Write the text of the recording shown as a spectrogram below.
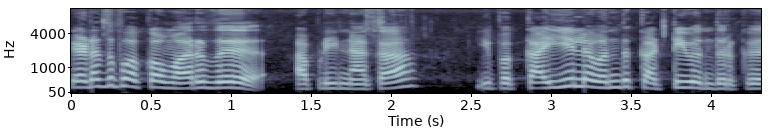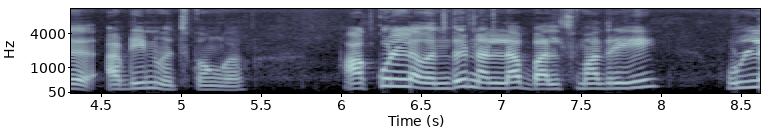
இடது பக்கம் வருது அப்படின்னாக்கா இப்போ கையில் வந்து கட்டி வந்திருக்கு அப்படின்னு வச்சுக்கோங்க. அக்குள்ள வந்து நல்லா பல்ஸ் மாதிரி உள்ள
